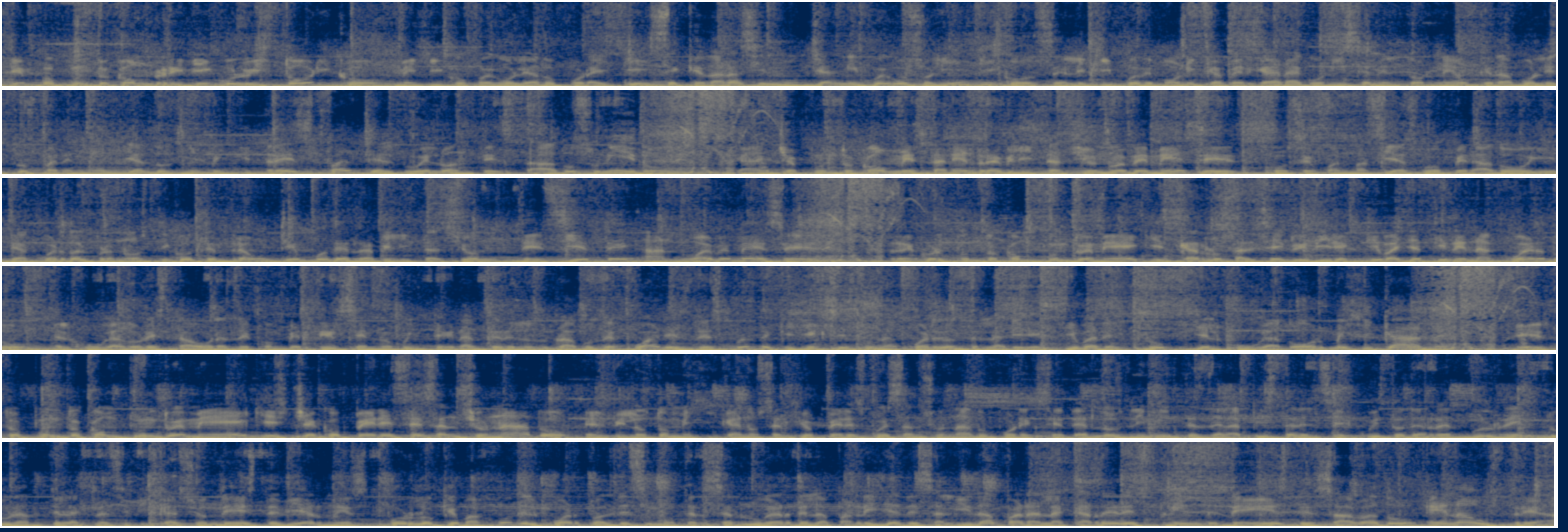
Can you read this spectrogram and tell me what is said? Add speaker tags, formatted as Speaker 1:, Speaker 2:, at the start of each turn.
Speaker 1: Mediotiempo.com ridículo histórico. México fue goleado por Haití y se quedará sin Mundial ni Juegos Olímpicos. El equipo de Mónica Vergara agoniza en el torneo que da boletos para el Mundial 2023. Falta el duelo ante Estados Unidos. Cancha.com estará en rehabilitación nueve meses. José Juan Macías fue operado hoy y de acuerdo al pronóstico tendrá un tiempo de rehabilitación de siete a nueve meses. Record.com.mx Carlos Salcedo y directiva ya tienen acuerdo. El jugador está a horas de convertirse en nuevo integrante de los Bravos de Juárez después de que ya existe un acuerdo entre la directiva del club y el jugador mexicano. Esto.com.mx Checo Pérez es sancionado. El piloto mexicano Sergio Pérez fue sancionado por exceder los límites de la pista del circuito de Red Bull Ring durante la clasificación de este viernes, por lo que bajó del cuarto al décimo tercer lugar de la parrilla de salida para la carrera sprint de este sábado en Austria.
